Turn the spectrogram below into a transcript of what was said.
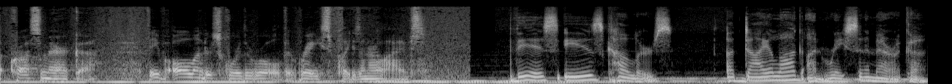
across America. They've all underscored the role that race plays in our lives. This is Colors, a dialogue on race in America.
